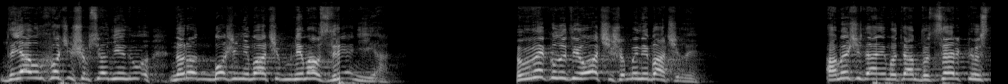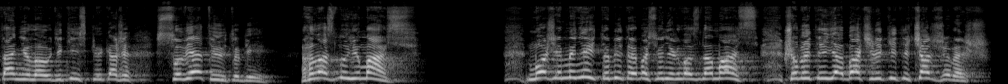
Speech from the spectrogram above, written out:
Диявол хоче, щоб сьогодні народ Божий не бачив, не мав зрення. Виколити очі, щоб ми не бачили. А ми читаємо там до церкви останньої Лаодікійської каже, совєтую тобі, глазную мазь. Може, мені й тобі треба сьогодні глазна мазь, щоб ти і я бачив, який ти час живеш.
